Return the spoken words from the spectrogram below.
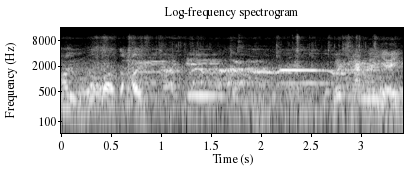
Có gì nữa rồi trời biết khăn hay gì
